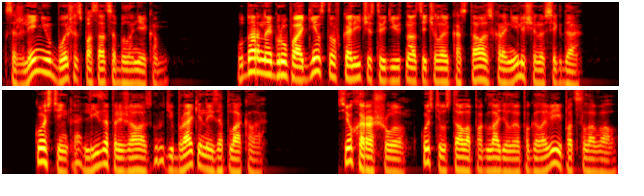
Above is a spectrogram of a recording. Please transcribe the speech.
К сожалению, больше спасаться было некому. Ударная группа агентства в количестве 19 человек осталась в хранилище навсегда. Костенька, Лиза прижалась к груди Бракина и заплакала. «Все хорошо», — Костя устало погладил ее по голове и поцеловал.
